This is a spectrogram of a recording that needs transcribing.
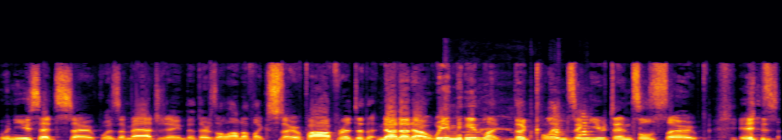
when you said soap, was imagining that there's a lot of like soap opera to the. No, no, no. We mean like the cleansing utensil soap is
